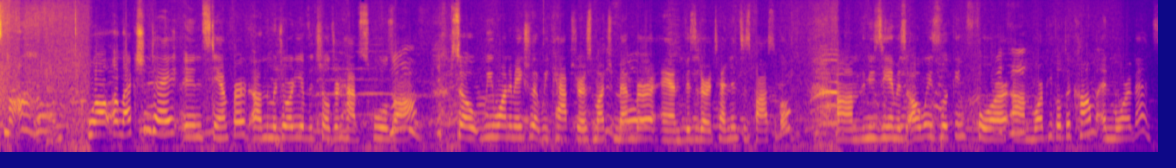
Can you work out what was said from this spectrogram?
small. Well, election day in Stamford, um, the majority of the children have schools off, so we want to make sure that we capture as much member and visitor attendance as possible. Um, the museum is always looking for um, more people to come and more events.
